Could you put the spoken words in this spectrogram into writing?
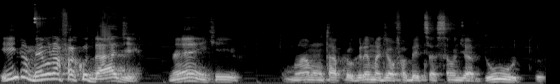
e mesmo na faculdade, né, em que vamos lá montar programa de alfabetização de adultos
